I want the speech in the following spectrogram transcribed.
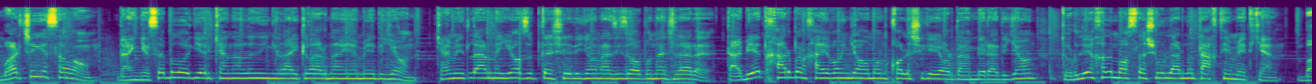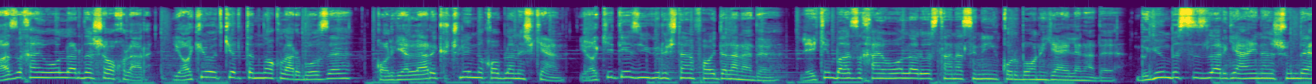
Barchaga salom. Dangasa bloger kanalining layklarini ayamaydigan, kommentlarni yozib tashlaydigan aziz obunachilari, tabiat har bir hayvonga omon qolishiga yordam beradigan turli xil moslashuvlarni taqdim etgan. Ba'zi hayvonlarda shoxlar yoki o'tkir tirnoqlar bo'lsa, qolganlari kuchli niqoblanishgan yoki tez yugurishdan foydalanadi. Lekin ba'zi hayvonlar o'z tanasining qurboniga aylanadi. Bugun biz sizlarga aynan shunday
